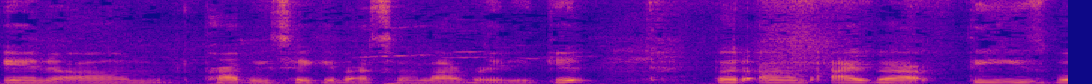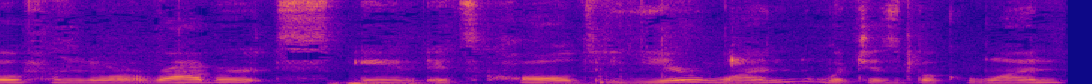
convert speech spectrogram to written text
and um probably take it back to the library to get. But um I got these both from Nora Roberts, and it's called Year One, which is book one.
